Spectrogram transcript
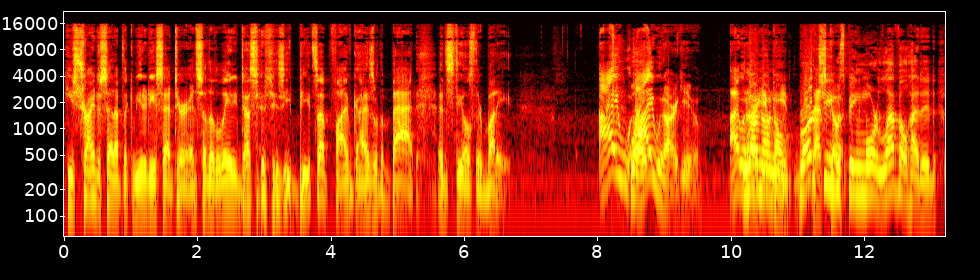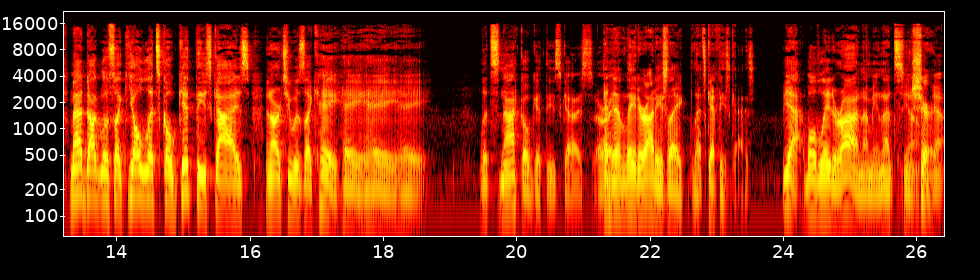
he's trying to set up the community center, and so the way he does it is he beats up five guys with a bat and steals their money. I, w- Well- I would argue. I would No, argue, no, no. Archie was being more level-headed. Mad Dog was like, "Yo, let's go get these guys," and Archie was like, "Hey, hey, hey, hey, let's not go get these guys." All right. and then later on, he's like, "Let's get these guys." yeah. Well, later on, I mean, that's you know, Sure. yeah.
